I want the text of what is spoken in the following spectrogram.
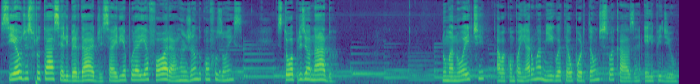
Se eu desfrutasse a liberdade, sairia por aí afora, arranjando confusões. Estou aprisionado, numa noite, ao acompanhar um amigo até o portão de sua casa, ele pediu:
